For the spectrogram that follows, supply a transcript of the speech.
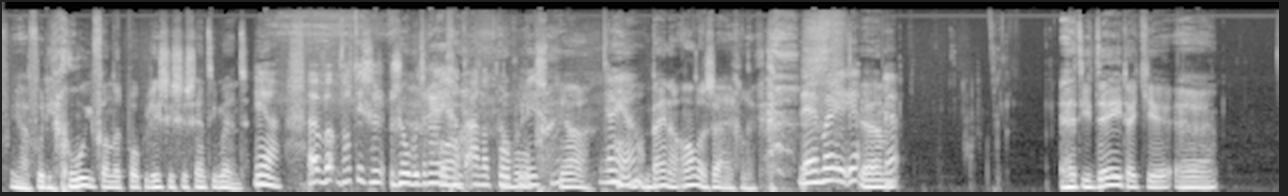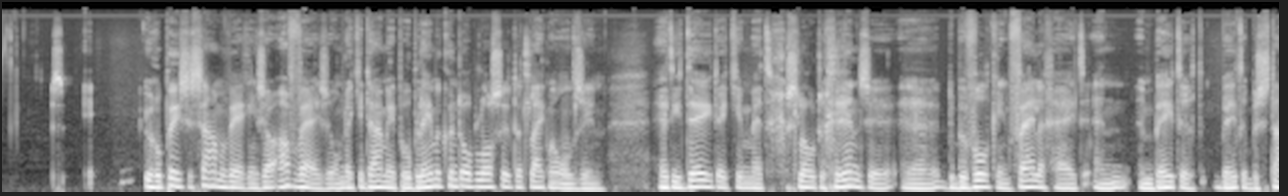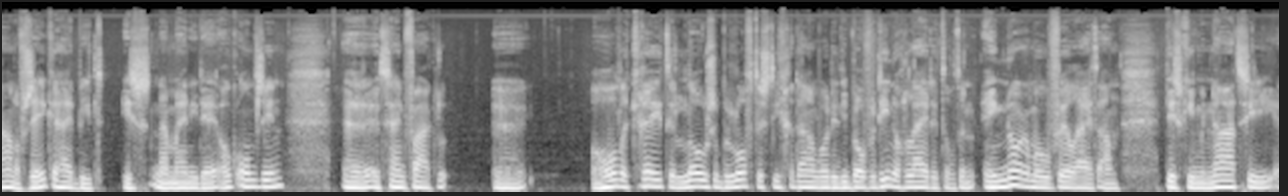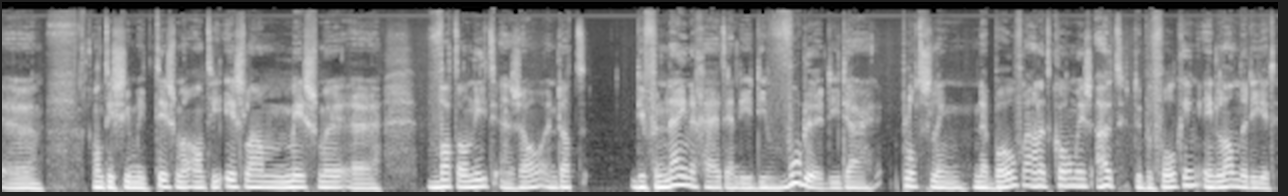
ja, voor die groei van het populistische sentiment. Ja. Eh, wa- wat is er zo bedreigend Oh, aan dat op. populisme? Ja, Ja, ja. al- bijna alles eigenlijk. Nee, maar ja, Ehm, ja. Het idee dat je eh, Europese samenwerking zou afwijzen omdat je daarmee problemen kunt oplossen, dat lijkt me onzin. Het idee dat je met gesloten grenzen eh, de bevolking veiligheid en een beter, beter bestaan of zekerheid biedt, is naar mijn idee ook onzin. Eh, het zijn vaak holle kreten, loze beloftes die gedaan worden, die bovendien nog leiden tot een enorme hoeveelheid aan discriminatie, eh, antisemitisme, anti-islamisme, eh, wat al niet en zo. En dat die venijnigheid en die, die woede die daar plotseling naar boven aan het komen is uit de bevolking in landen die het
